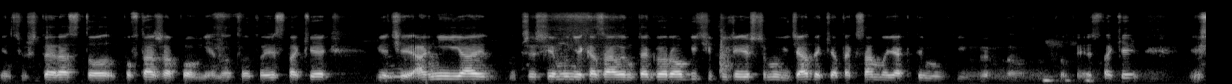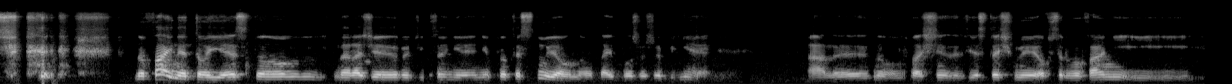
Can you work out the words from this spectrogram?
więc już teraz to powtarza po mnie. No to, to jest takie, wiecie, ani ja przecież jemu nie kazałem tego robić i później jeszcze mówi, dziadek, ja tak samo jak ty mówiłem. No, to, to jest takie no fajne to jest, no na razie rodzice nie, nie protestują, no daj Boże, żeby nie. Ale no właśnie jesteśmy obserwowani i, i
